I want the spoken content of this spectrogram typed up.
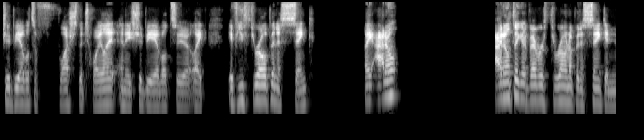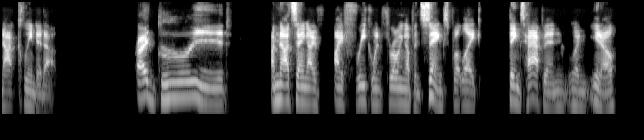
should be able to flush the toilet and they should be able to like if you throw up in a sink, like I don't I don't think I've ever thrown up in a sink and not cleaned it up. I agreed. I'm not saying I've I frequent throwing up in sinks, but like things happen when you know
